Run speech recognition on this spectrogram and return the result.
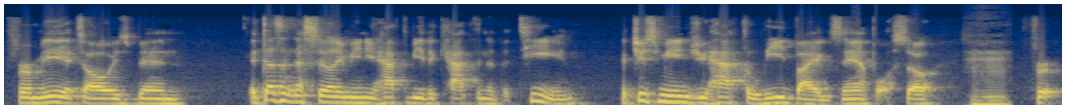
for me, it's always been. It doesn't necessarily mean you have to be the captain of the team. It just means you have to lead by example. So, mm-hmm. for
